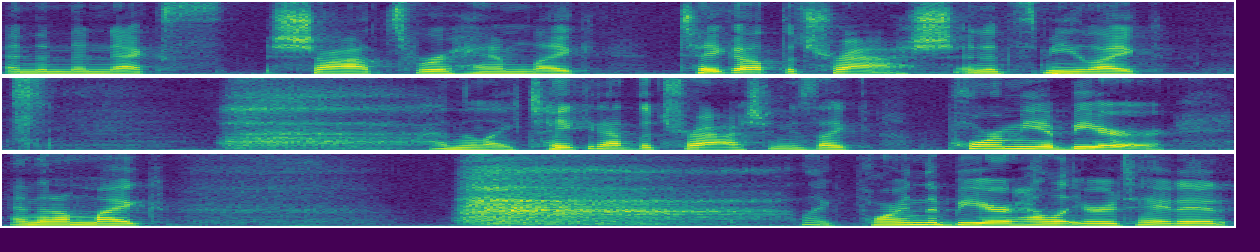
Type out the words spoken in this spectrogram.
and then the next shots were him like take out the trash and it's me like and then like taking out the trash and he's like pour me a beer and then I'm like like pouring the beer hella irritated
